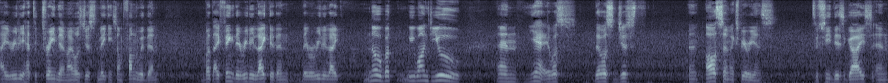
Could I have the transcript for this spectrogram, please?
I really had to train them. I was just making some fun with them. But I think they really liked it and they were really like no but we want you. And yeah it was that was just an awesome experience to see these guys and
